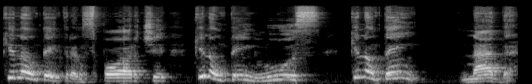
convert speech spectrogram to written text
que não tem transporte, que não tem luz, que não tem nada.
